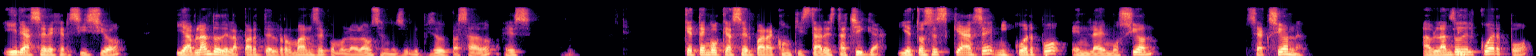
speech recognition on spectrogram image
ir a hacer ejercicio? Y hablando de la parte del romance, como lo hablamos en el episodio pasado, es ¿qué tengo que hacer para conquistar a esta chica? Y entonces, ¿qué hace? Mi cuerpo en la emoción se acciona. Hablando del cuerpo,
